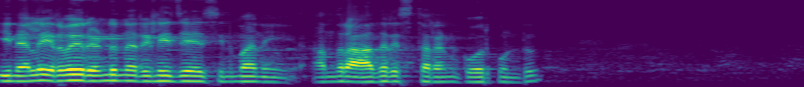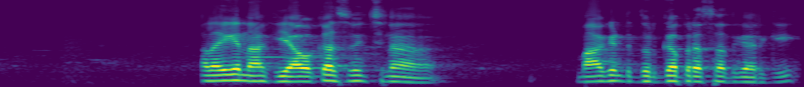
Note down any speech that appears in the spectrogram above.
ఈ నెల ఇరవై రెండున రిలీజ్ అయ్యే సినిమాని అందరూ ఆదరిస్తారని కోరుకుంటూ అలాగే నాకు ఈ అవకాశం ఇచ్చిన మాగంటి దుర్గా ప్రసాద్ గారికి.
